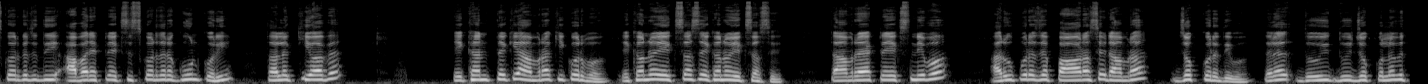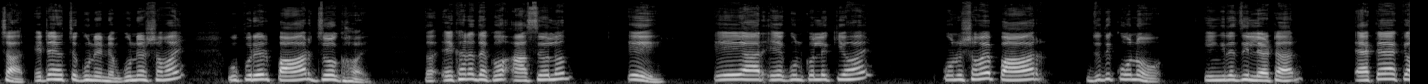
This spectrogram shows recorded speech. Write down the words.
স্কোয়ারকে যদি আবার একটা এক্স স্কোয়ার দ্বারা গুণ করি, তাহলে কি হবে? এখান থেকে আমরা কি করব? এখানেও এক্স আছে, এখানেও এক্স আছে। তা আমরা একটা এক্স নিব, আর উপরে যে পাওয়ার আছে, এটা আমরা যোগ করে দিব। তাহলে দুই দুই যোগ করলে হবে চার। এটাই হচ্ছে গুণের নিয়ম। গুণের সময় উপরের পাওয়ার যোগ হয়। তো এখানে দেখো, আছে হলো এ এ আর এ গুণ করলে কি হয়? কোনো সময় পাওয়ার যদি কোনো ইংরেজি লেটার একা একা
